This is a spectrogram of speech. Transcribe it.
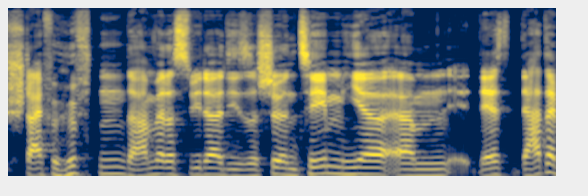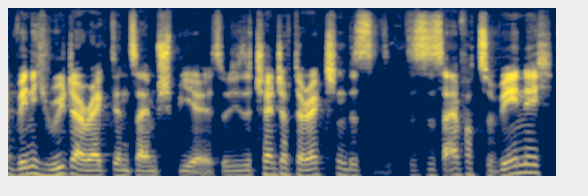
steife Hüften, da haben wir das wieder, diese schönen Themen hier. Ähm, der, der, hat halt wenig Redirect in seinem Spiel. So diese Change of Direction, das, das ist einfach zu wenig.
